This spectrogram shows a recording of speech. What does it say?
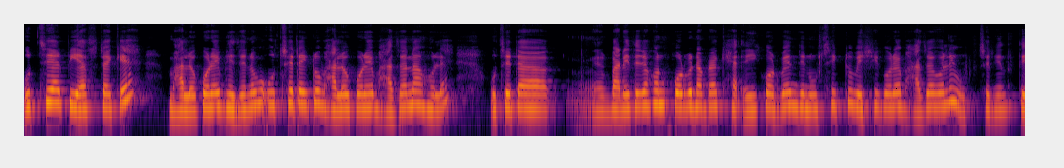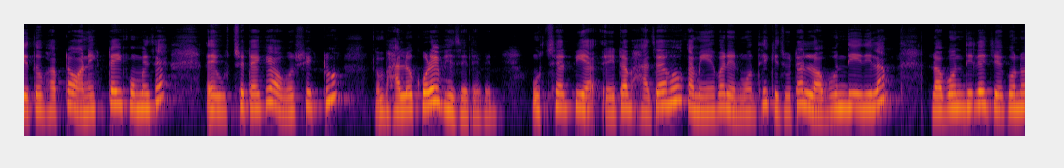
উচ্ছে আর পেঁয়াজটাকে ভালো করে ভেজে নেব। উচ্ছেটা একটু ভালো করে ভাজা না হলে উচ্ছেটা বাড়িতে যখন করবেন আপনারা ই করবেন যে উচ্ছে একটু বেশি করে ভাজা হলে উচ্ছের কিন্তু তেতো ভাবটা অনেকটাই কমে যায়। তাই উচ্ছেটাকে অবশ্যই একটু ভালো করে ভেজে নেবেন। উচ্ছে আর পিঁয়া, এটা ভাজা হোক, আমি এবার এর মধ্যে কিছুটা লবণ দিয়ে দিলাম। লবণ দিলে যে কোনো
